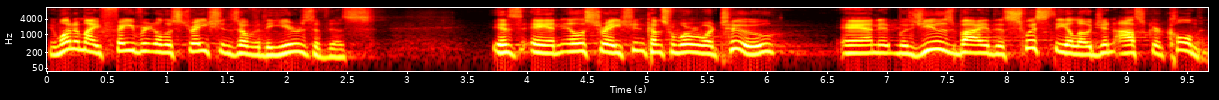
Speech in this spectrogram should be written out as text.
And one of my favorite illustrations over the years of this is an illustration, comes from World War II, and it was used by the Swiss theologian Oscar Cullmann.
